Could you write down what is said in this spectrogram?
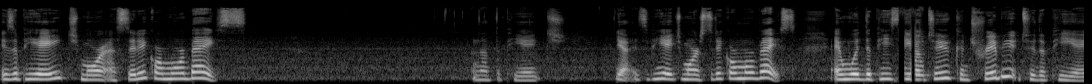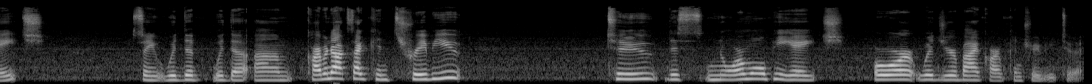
Is the pH more acidic or more base? Not the pH. Yeah, is the pH more acidic or more base? And would the PCO2 contribute to the pH? So would the would the um, carbon dioxide contribute to this normal pH, or would your bicarb contribute to it?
